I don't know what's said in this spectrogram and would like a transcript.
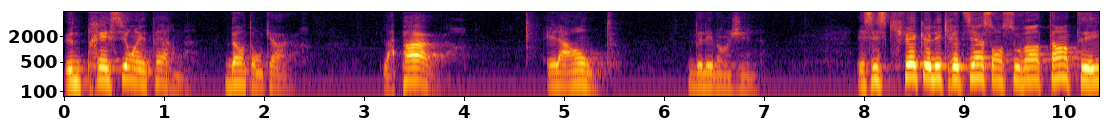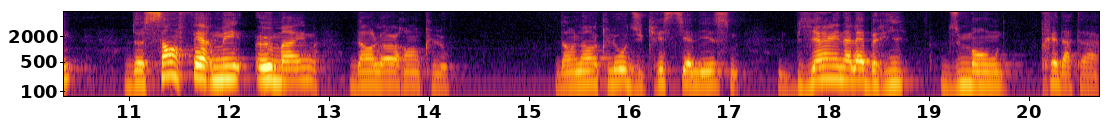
une pression interne dans ton cœur. La peur et la honte de l'Évangile. Et c'est ce qui fait que les chrétiens sont souvent tentés de s'enfermer eux-mêmes dans leur enclos, dans l'enclos du christianisme, bien à l'abri du monde prédateur.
